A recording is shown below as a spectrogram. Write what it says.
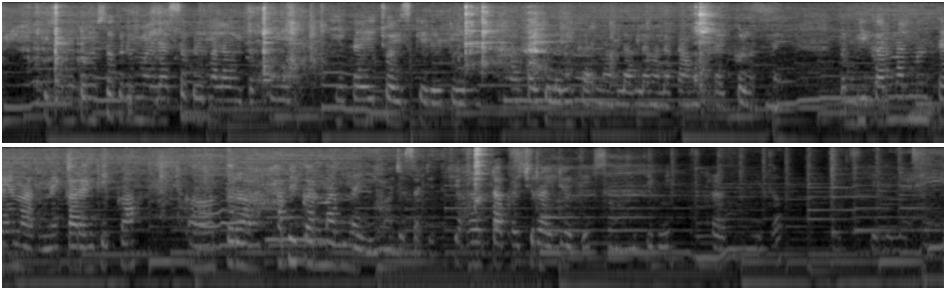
की जेणेकरून सगळे मला सगळे मला म्हणतात की हे काय चॉईस केले तू काय तुला भिकारणार लागला मला काम काय कळत नाही. पण विकारणार म्हणता येणार नाही कारण की का तर हा विकारणार नाही आहे माझ्यासाठी. ती हळद टाकायची राहिली होती ती मी हळद इथं केलेली आहे.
